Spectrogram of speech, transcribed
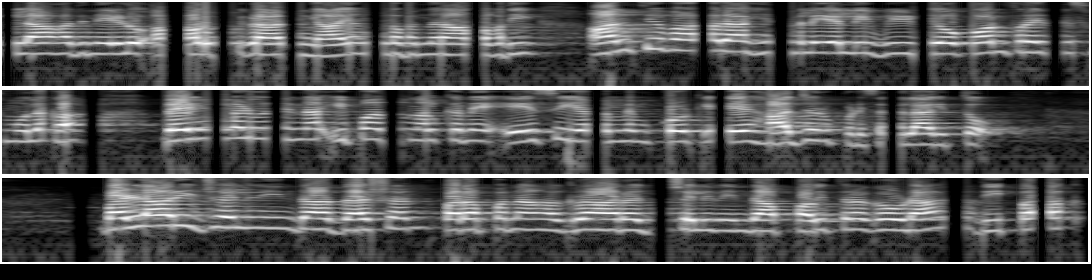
ಎಲ್ಲಾ ಹದಿನೇಳು ಆರೋಪಿಗಳ ನ್ಯಾಯಾಂಗ ಬಂಧನ ಅವಧಿ ಅಂತ್ಯವಾದ ಹಿನ್ನೆಲೆಯಲ್ಲಿ ವಿಡಿಯೋ ಕಾನ್ಫರೆನ್ಸ್ ಮೂಲಕ ಬೆಂಗಳೂರಿನ ಇಪ್ಪತ್ನಾಲ್ಕನೇ ಎಸಿಎಂಎಂ ಕೋರ್ಟ್ಗೆ ಹಾಜರುಪಡಿಸಲಾಗಿತ್ತು. ಬಳ್ಳಾರಿ ಜೈಲಿನಿಂದ ದರ್ಶನ್, ಪರಪ್ಪನ ಅಗ್ರಹಾರ ಜೈಲಿನಿಂದ ಪವಿತ್ರಗೌಡ, ದೀಪಕ್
